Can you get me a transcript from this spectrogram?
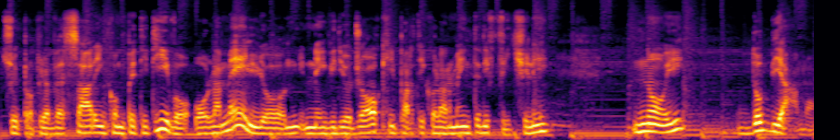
sui propri avversari in competitivo o la meglio nei videogiochi particolarmente difficili, noi dobbiamo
